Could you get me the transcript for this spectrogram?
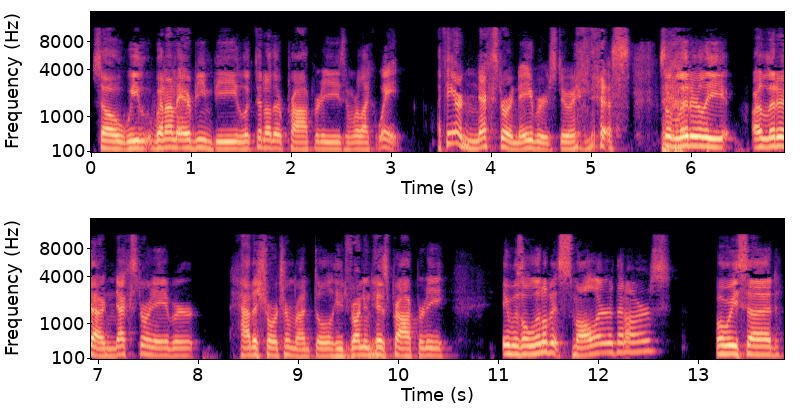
So we went on Airbnb, looked at other properties, and we're like, wait, I think our next door neighbor is doing this. So literally, our literally our next door neighbor had a short term rental. He's running his property. It was a little bit smaller than ours, but we said,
